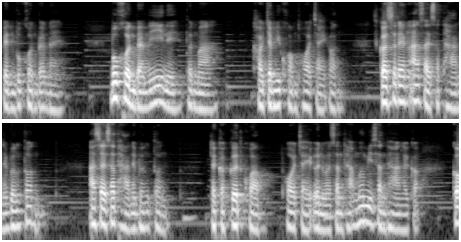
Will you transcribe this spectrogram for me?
เป็นบุคคลแบบใด บุคคลแบบนี้นี่เพิ่นมา เขาจะมีความพอใจก่อน ก็แสดงอาศัยศรัทธาในเบื้องต้น อาศัยศรัทธาในเบื้องต้น แล้วก็เกิดความพอใจเอิ้นว่าศรัทธาเมื่อมีศรัทธาแล้วก็ก็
